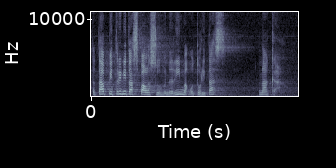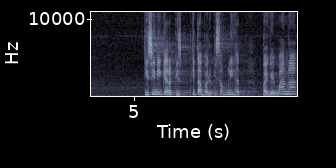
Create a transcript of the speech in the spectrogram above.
tetapi Trinitas palsu menerima otoritas naga. Di sini kita baru bisa melihat bagaimana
